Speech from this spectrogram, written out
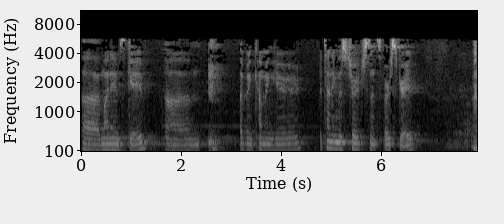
My name's Gabe. Um, I've been coming here, attending this church since first grade.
